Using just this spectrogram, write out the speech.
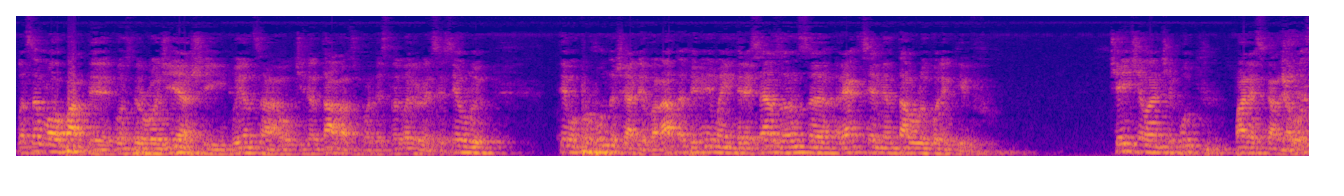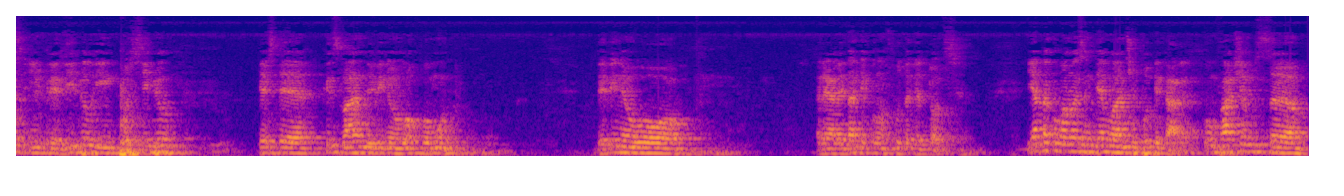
Lăsăm la o parte conspirologia și influența occidentală asupra destrămării RSS-ului, temă profundă și adevărată, pe mine mă interesează însă reacția mentalului colectiv. Ceea ce la început pare scandalos, incredibil, imposibil, peste câțiva ani devine un loc comun. Devine o realitate cunoscută de toți. Iată cum noi suntem la început de cale. Cum facem să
